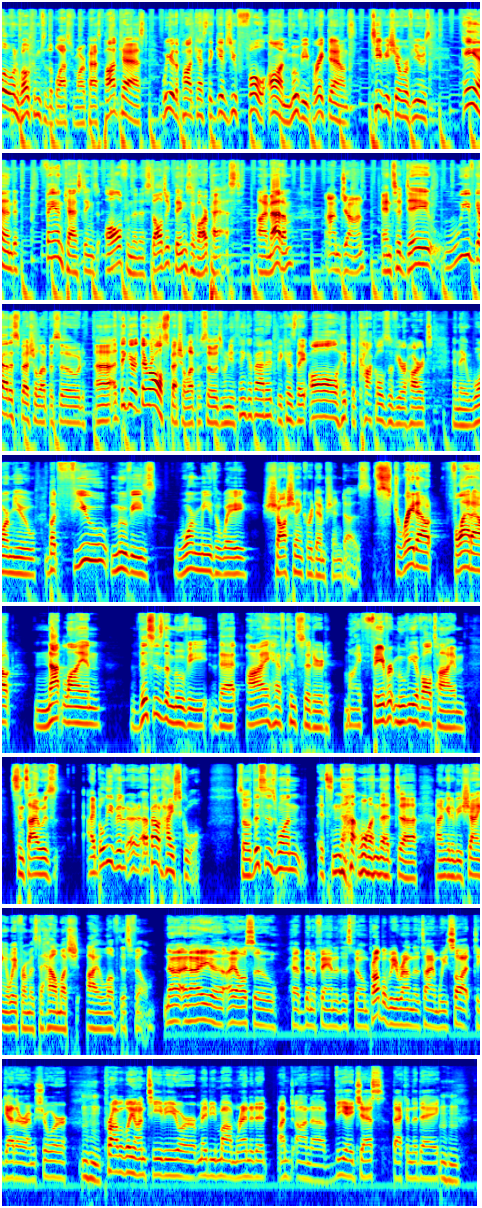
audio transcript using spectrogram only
Hello and welcome to the Blast from Our Past podcast. We are the podcast that gives you full on movie breakdowns, TV show reviews, and fan castings, all from the nostalgic things of our past. I'm Adam, I'm John. and today we've got a special episode. Uh, I think they're, they're all special episodes when you think about it because they all hit the cockles of your heart and they warm you. But few movies warm me the way Shawshank Redemption does. Straight out, flat out, not lying. This is the movie that I have considered my favorite movie of all time since I was, I believe, in uh, about high school. So this is one. It's not one that uh, I'm going to be shying away from as to how much I love this film. No, and I uh, I also have been a fan of this film probably around the time we saw it together. I'm sure, probably on TV or maybe mom rented it on on uh, VHS back in the day.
